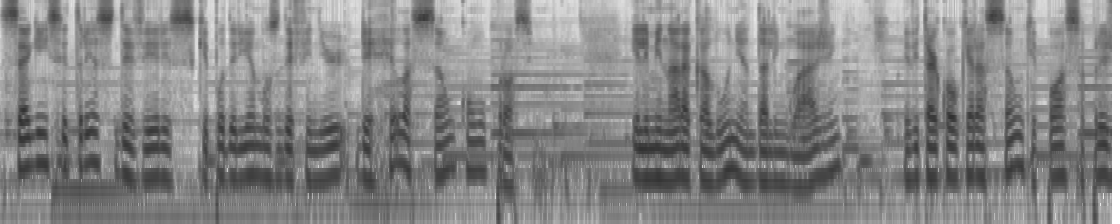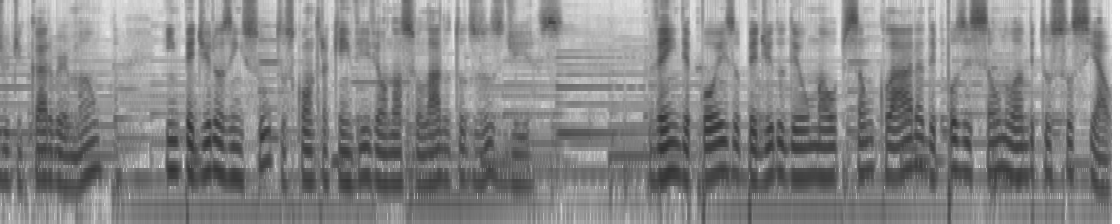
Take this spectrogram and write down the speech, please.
Seguem-se três deveres que poderíamos definir de relação com o próximo eliminar a calúnia da linguagem, evitar qualquer ação que possa prejudicar o irmão impedir os insultos contra quem vive ao nosso lado todos os dias. Vem depois o pedido de uma opção clara de posição no âmbito social,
